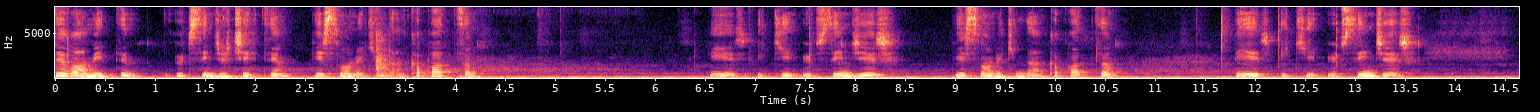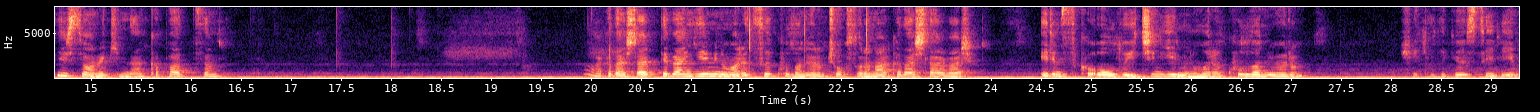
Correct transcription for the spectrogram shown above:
devam ettim. 3 zincir çektim. Bir sonrakinden kapattım. 1 2 3 zincir. Bir sonrakinden kapattım. 1 2 3 zincir. Bir sonrakinden kapattım. Arkadaşlar bir de ben 20 numara tığ kullanıyorum. Çok soran arkadaşlar var. Elim sıkı olduğu için 20 numara kullanıyorum. Bu şekilde göstereyim.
